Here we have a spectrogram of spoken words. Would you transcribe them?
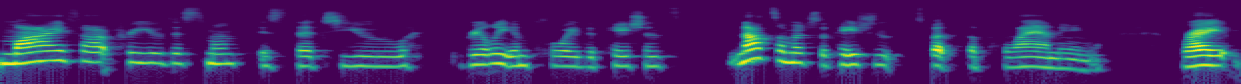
My thought for you this month is that you really employ the patience, not so much the patience, but the planning, right?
